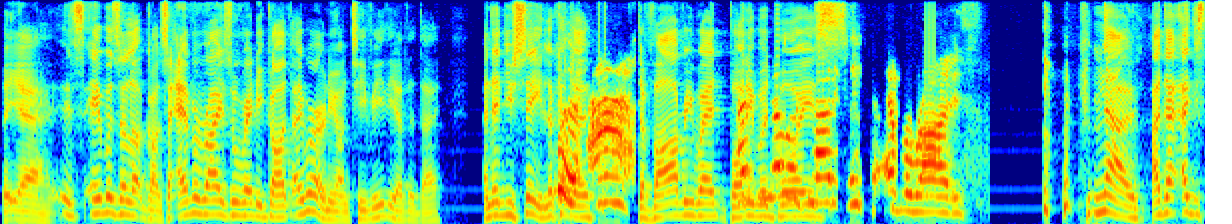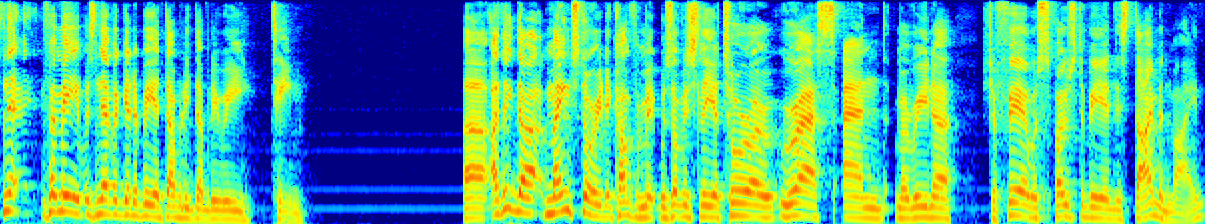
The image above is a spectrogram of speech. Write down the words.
but yeah, it's it was a lot gone. So Everrise already gone. They were only on TV the other day, and then you see, look at the Daivari went, Bollywood Boys. Ever Rise. No, I don't. I just ne- for me, it was never going to be a WWE team. Uh, I think the main story to come from it was obviously Arturo Ruas and Marina Shafir was supposed to be in this diamond mine.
